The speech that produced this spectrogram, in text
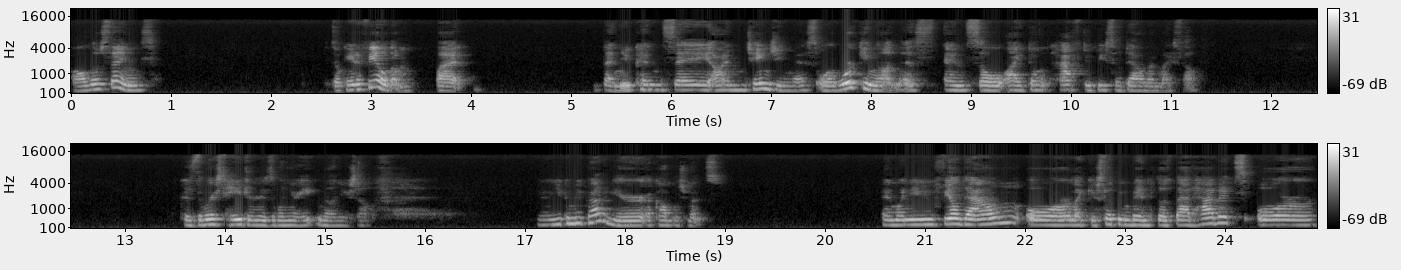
all those things. It's okay to feel them, but then you can say, I'm changing this or working on this, and so I don't have to be so down on myself. Because the worst hater is when you're hating on yourself. You know, you can be proud of your accomplishments. And when you feel down or like you're slipping into those bad habits or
